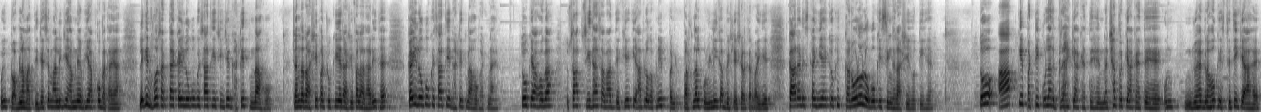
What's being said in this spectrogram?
कोई प्रॉब्लम आती है जैसे मान लीजिए हमने अभी आपको बताया, लेकिन हो सकता है कई लोगों के साथ ये चीज़ें घटित ना हो। चंद्र राशि पर चूँकि ये राशिफल आधारित है, कई लोगों के साथ ये घटित ना हो घटनाएँ। तो क्या होगा? तो साफ़ सीधा सा बात देखिए कि आप लोग अपनी पर्सनल कुंडली का विश्लेषण करवाइए। कारण इसका ये है क्योंकि करोड़ों लोगों की सिंह राशि होती है। तो आपके पर्टिकुलर ग्रह क्या कहते हैं? नक्षत्र क्या कहते हैं? उन जो है, ग्रहों की स्थिति क्या है?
